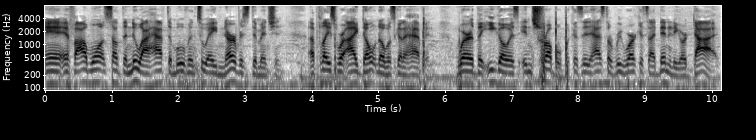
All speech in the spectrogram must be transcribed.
And if I want something new, I have to move into a nervous dimension, a place where I don't know what's going to happen, where the ego is in trouble because it has to rework its identity or die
